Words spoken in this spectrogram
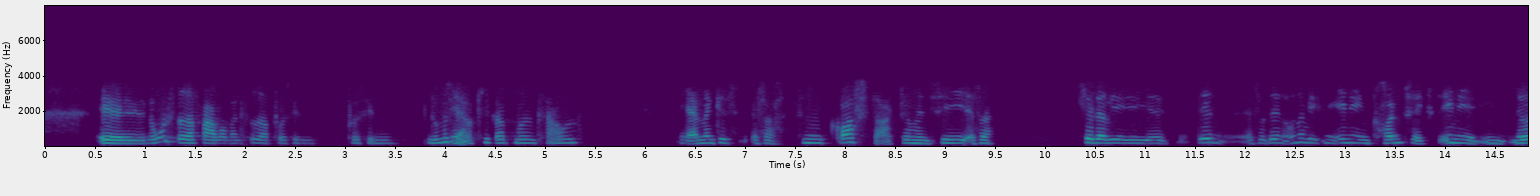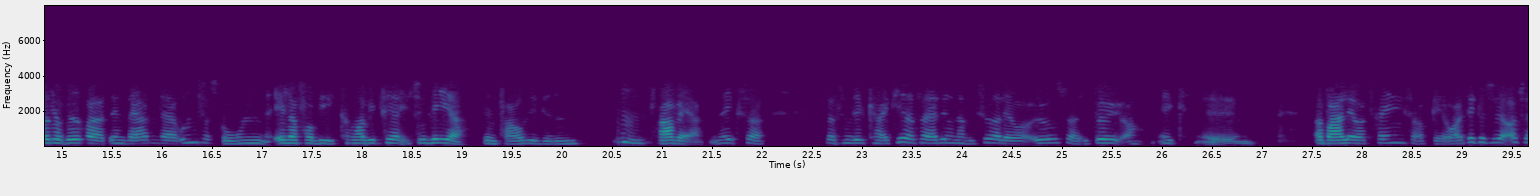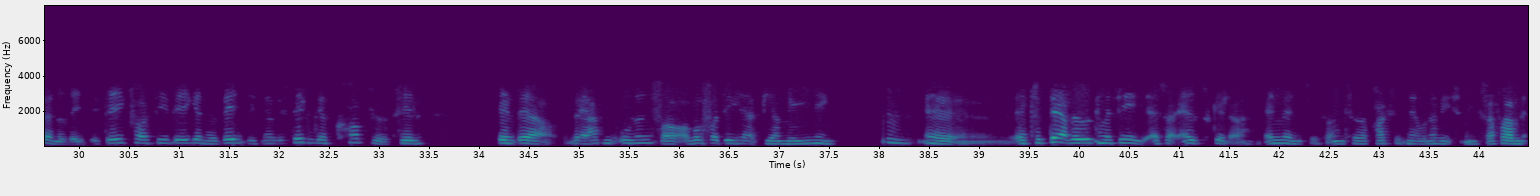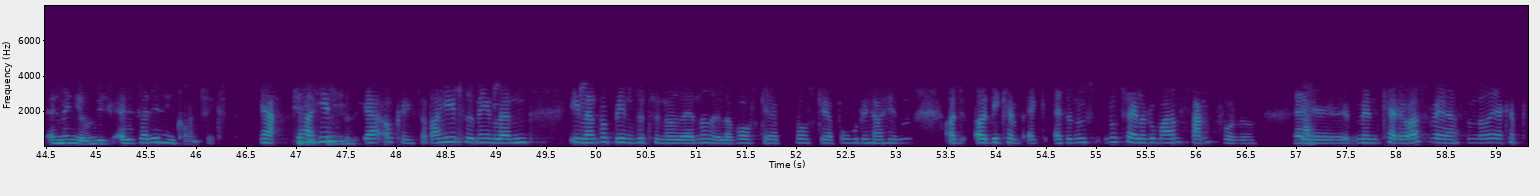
øh, nogle steder fra, hvor man sidder på sin, på sin nummer ja. og kigger op mod en tavle. Ja, man kan, altså, sådan groft sagt, kan man sige, altså, sætter vi øh, den, altså den undervisning ind i en kontekst, ind i noget, der vedrører den verden, der er uden for skolen, eller får vi, kommer vi til at isolere den faglige viden mm. fra verden, ikke? Så, så sådan lidt karikeret, så er det jo, når vi sidder og laver øvelser i bøger, ikke? Øh, og bare laver træningsopgaver. Og det kan selvfølgelig også være nødvendigt. Det er ikke for at sige, at det ikke er nødvendigt, men hvis det ikke bliver koblet til den der verden udenfor, og hvorfor det her giver mening. Mm. Øh, altså derved kan man sige, altså adskiller anvendelsesorienteret og praksisnær undervisning så fra almindelig undervisning. Er det sat ind i en kontekst? Ja, det har hele tiden, ja, okay. Så der er hele tiden en eller anden, en eller anden forbindelse til noget andet, eller hvor skal jeg, hvor skal jeg bruge det her henne? Og, og det kan, altså nu, nu taler du meget om samfundet. Ja. Øh, men kan det også være sådan noget, jeg kan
